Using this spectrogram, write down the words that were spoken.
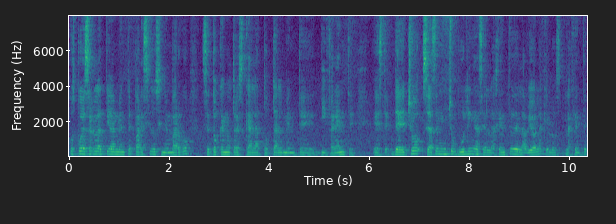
pues puede ser relativamente parecido, sin embargo se toca en otra escala totalmente diferente. Este, de hecho, se hace mucho bullying hacia la gente de la viola, que los, la gente,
